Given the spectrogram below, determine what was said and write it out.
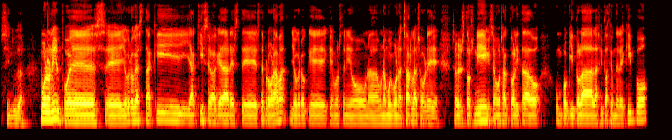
Sin duda. Bueno, Neil, pues eh, yo creo que hasta aquí y aquí se va a quedar este, este programa. Yo creo que, hemos tenido una, muy buena charla sobre, sobre estos Knicks, hemos actualizado un poquito la, situación del equipo.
